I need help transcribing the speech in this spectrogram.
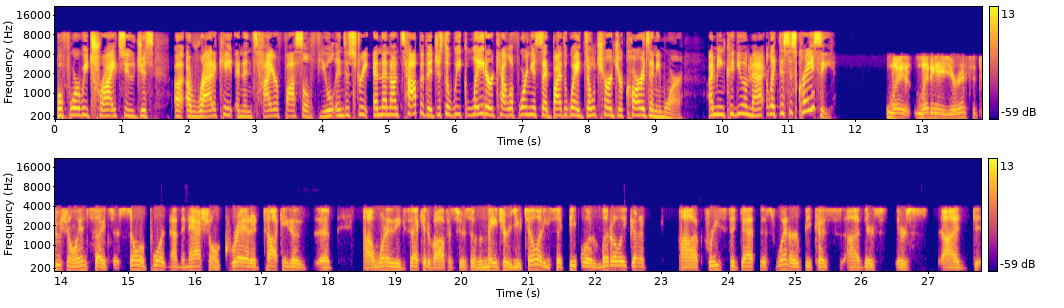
before we try to just uh, eradicate an entire fossil fuel industry? And then on top of it, just a week later, California said, by the way, don't charge your cars anymore. I mean, could you imagine? Like, this is crazy. Lydia, your institutional insights are so important on the national grid. And talking to uh, uh, one of the executive officers of a major utility, said people are literally going to uh, freeze to death this winter because uh, there's there's uh, d-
